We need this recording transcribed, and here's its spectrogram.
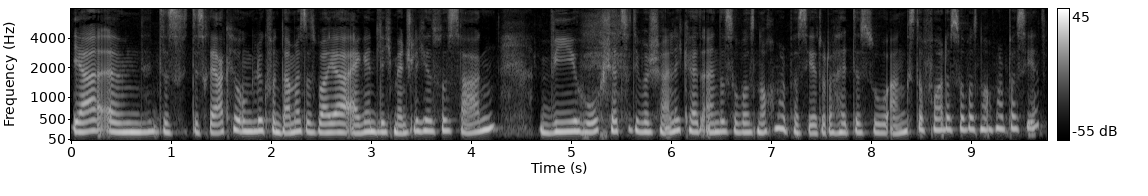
Ja, ähm, das, das Reaktorunglück von damals, das war ja eigentlich menschliches Versagen. Wie hoch schätzt du die Wahrscheinlichkeit ein, dass sowas nochmal passiert? Oder hättest du Angst davor, dass sowas nochmal passiert?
